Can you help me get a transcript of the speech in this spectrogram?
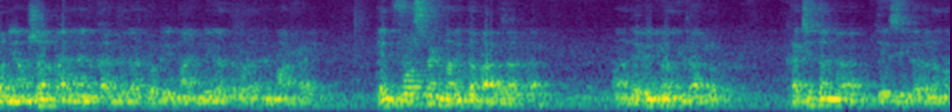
కొన్ని అంశాలపైన నేను కలెక్టర్ గారితో మా ఎండీ గారితో కూడా నేను మాట్లాడి ఎన్ఫోర్స్మెంట్ మరింత బాగా జరగాలి. మన రెవెన్యూ అధికారులు ఖచ్చితంగా జేసీ లెవెల్లోనూ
